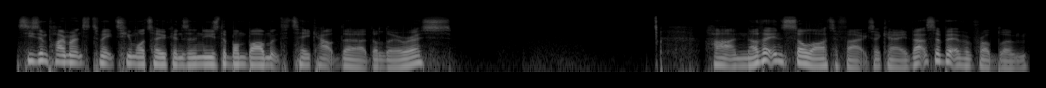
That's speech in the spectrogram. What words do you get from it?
Seasoned Pyromancer to make two more tokens and then use the Bombardment to take out the, the Lurrus. Ha, another Ensoul Artifact. Okay, that's a bit of a problem.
